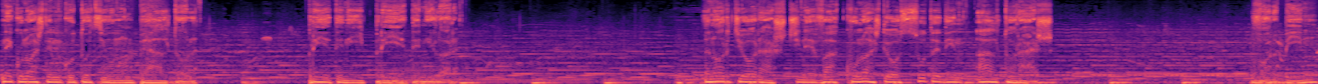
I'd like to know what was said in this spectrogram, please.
Ne cunoaștem cu toții unul pe altul. Prietenii prietenilor. În orice oraș, cineva cunoaște o sută din alt oraș. Vorbim,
